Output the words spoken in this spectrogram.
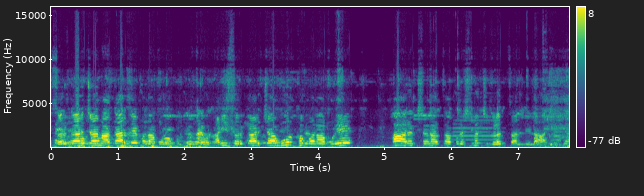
सरकारच्या नाकारतेपणामुळे आणि सरकारच्या मूर्खपणामुळे हा आरक्षणाचा प्रश्न चिघळत चाललेला आहे.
